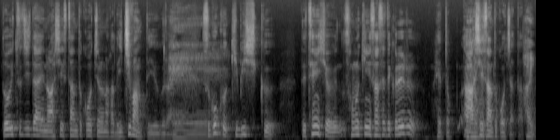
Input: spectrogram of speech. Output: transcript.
ドイツ時代のアシスタントコーチの中で一番っていうぐらいすごく厳しくで選手をその気にさせてくれるヘッドアシスタントコーチだったと。はい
